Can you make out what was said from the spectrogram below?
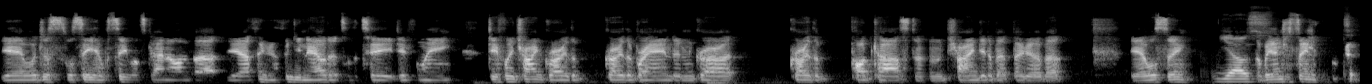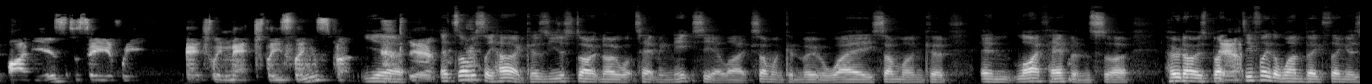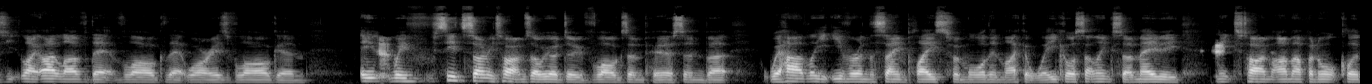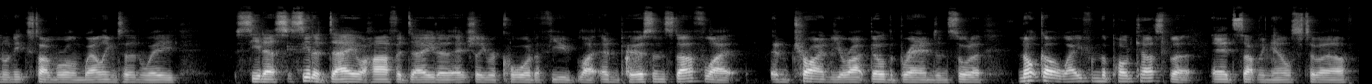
yeah, we'll just we'll see we'll see what's going on. But yeah, I think I think you nailed it to the T. Definitely, definitely try and grow the grow the brand and grow it, grow the podcast and try and get a bit bigger. But yeah, we'll see. Yeah, was. It'll be interesting in five years to see if we actually match these things. But Yeah, yeah, it's obviously hard because you just don't know what's happening next year. Like someone could move away, someone could, and life happens. So who knows? But Yeah. definitely the one big thing is like I love that vlog, that Warriors vlog, and it, Yeah. we've said so many times, oh, we would do vlogs in person, but we're hardly ever in the same place for more than like a week or something. So maybe next time I'm up in Auckland or next time we're all in Wellington, we set a set a day or half a day to actually record a few like in person stuff, like and try and you're right, build the brand and sort of not go away from the podcast, but add something else to our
